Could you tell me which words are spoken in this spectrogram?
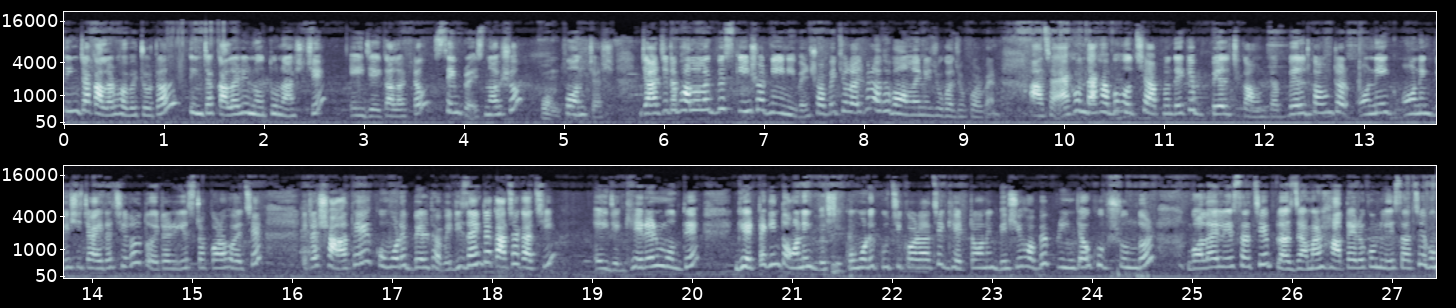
তিনটা কালার হবে টোটাল তিনটা কালারই নতুন আসছে। এই যে কালারটাও সেম প্রাইস নয়শো পঞ্চাশ। যার যেটা ভালো লাগবে স্ক্রিনশট নিয়ে নেবেন। শপে চলে আসবেন অথবা অনলাইনে যোগাযোগ করবেন। আচ্ছা এখন দেখাবো হচ্ছে আপনাদেরকে বেল্ট কাউন্টার বেল্ট কাউন্টার অনেক অনেক বেশি চাহিদা ছিল তো এটা রিস্টক করা হয়েছে। এটা সাথে কোমরে বেল্ট হবে। ডিজাইনটা কাছাকাছি। এই যে ঘেরের মধ্যে ঘেরটা কিন্তু অনেক বেশি। কোমরে কুচি করা আছে ঘেরটা অনেক বেশি হবে প্রিন্টটাও খুব সুন্দর। গলায় লেস আছে প্লাস জামার হাতে এরকম লেস আছে এবং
